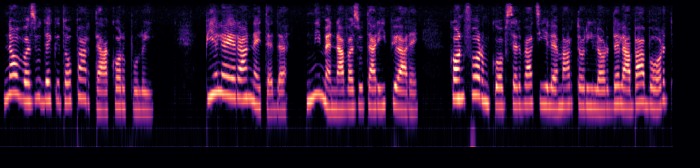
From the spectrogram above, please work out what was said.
n-au văzut decât o parte a corpului. Pielea era netedă, nimeni n-a văzut aripioare. Conform cu observațiile martorilor de la babord,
